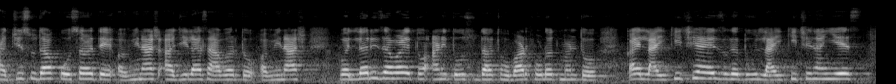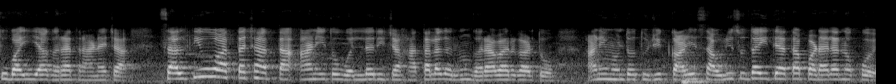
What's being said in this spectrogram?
आजीसुद्धा कोसळते. अविनाश आजीला सावरतो. अविनाश वल्लरीजवळ येतो आणि तो सुद्धा थोबाड फोडत म्हणतो काय लायकीची आहेस ग तू? लायकीची नाही आहेस तू बाई या घरात राहण्याच्या. चालती हो आत्ताच्या आत्ता आणि तो वल्लरीच्या हाताला धरून घराबाहेर काढतो आणि म्हणतो तुझी काळी सावलीसुद्धा इथे आता पडायला नकोय.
